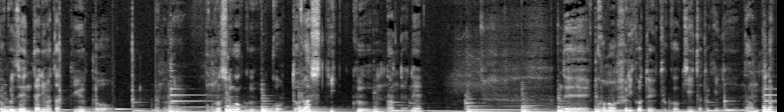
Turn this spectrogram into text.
曲全体にわたって言うとあのねものすごくこうドラスティックなんだよねでこの「振り子」という曲を聴いた時になんとなく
